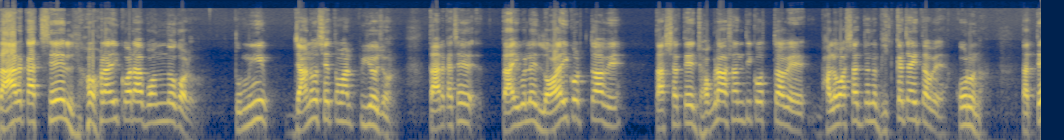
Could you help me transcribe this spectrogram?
তার কাছে লড়াই করা বন্ধ করো। তুমি জানো সে তোমার প্রিয়জন। তার কাছে তাই বলে লড়াই করতে হবে, তার সাথে ঝগড়া অশান্তি করতে হবে, ভালোবাসার জন্য ভিক্ষা চাইতে হবে, করো না। তাতে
